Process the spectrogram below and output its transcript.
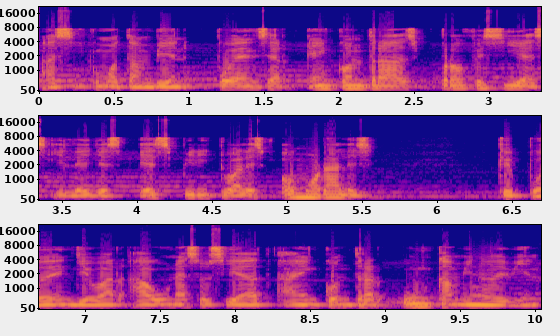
así como también pueden ser encontradas profecías y leyes espirituales o morales que pueden llevar a una sociedad a encontrar un camino de bien.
